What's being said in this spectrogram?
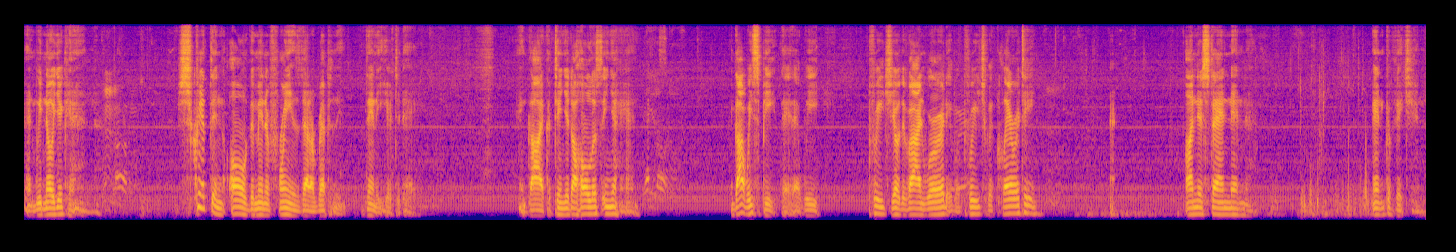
And we know you can. Strengthen all the men and friends that are represented here today. And God, continue to hold us in your hand. God, we speak that, that we preach your divine word. It will preach with clarity, understanding, and conviction.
